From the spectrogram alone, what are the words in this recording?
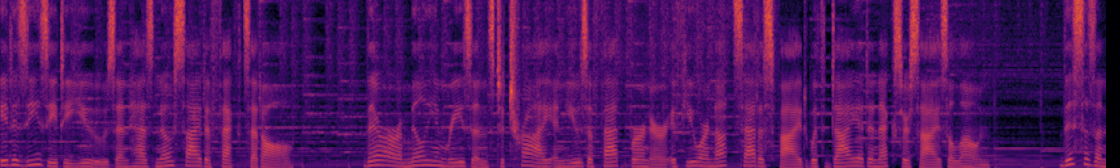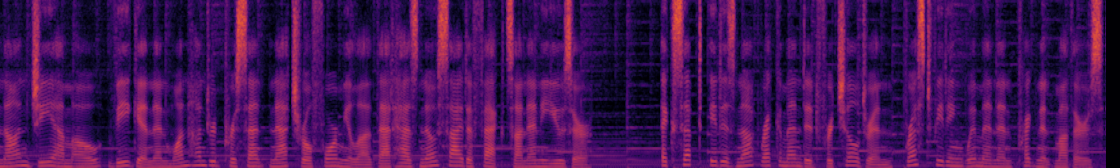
It is easy to use and has no side effects at all. There are a million reasons to try and use a fat burner if you are not satisfied with diet and exercise alone. This is a non-GMO, vegan and 100% natural formula that has no side effects on any user. Except, it is not recommended for children, breastfeeding women and pregnant mothers.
